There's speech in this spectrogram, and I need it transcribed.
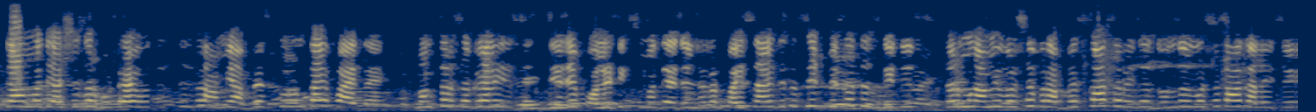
त्यामध्ये असे जर घोटाळे होत असतील तर आम्ही अभ्यास करून काय फायदा आहे? मग तर सगळ्यांनी जे जे पॉलिटिक्समध्ये ज्यांच्याकडे पैसा आहे ते तर सीट विकतच घेतील. तर मग आम्ही वर्षभर अभ्यास का करायचा? दोन दोन वर्ष का घालायचे?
